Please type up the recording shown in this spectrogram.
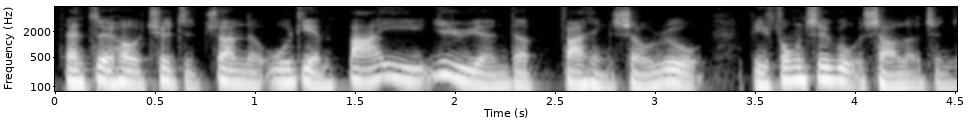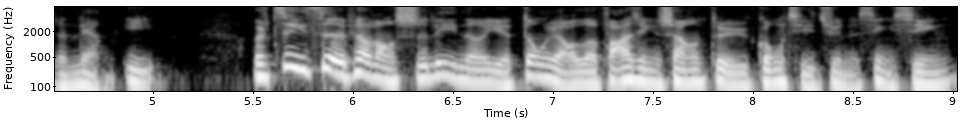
但最后却只赚了五点八亿日元的发行收入，比《风之谷》少了整整两亿。而这一次的票房失利呢，也动摇了发行商对于宫崎骏的信心，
